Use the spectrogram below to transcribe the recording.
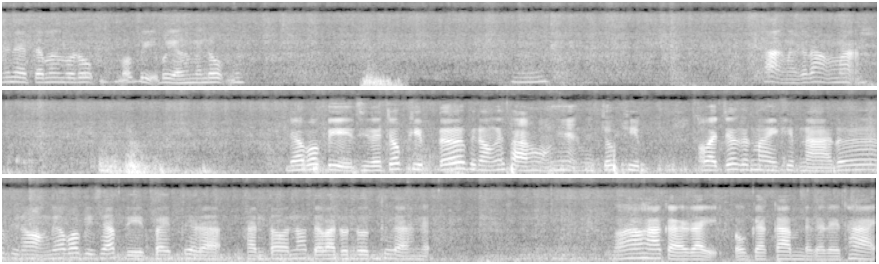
นี่นแหละแต่มันบ่ลบบ่บีบ่ยากให้มันลบนะทางไหนก็ดังมาเดี๋ยวบ่ปีสิได้จบคลิปเด้อพี่น้องให้พาห้องแห้งนะจบคลิปเอาไว้เจอกันใหม่คลิปหน้าเด้อพี่น้องเดี๋ยวบ่ปีสิอัปเดตไปเท่าละขั้นตอนเนาะแต่ว่าโดนๆเท่านั้นแหละเพราะเฮาหากะได้ออกจากกรรมแต่ก็ได้ถ่าย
